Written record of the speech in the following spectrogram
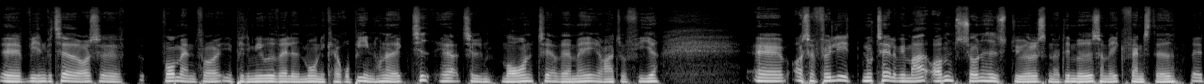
Øh, vi inviterede også øh, formanden for epidemiudvalget, Monika Rubin. Hun havde ikke tid her til morgen til at være med i Radio 4. Øh, og selvfølgelig, nu taler vi meget om Sundhedsstyrelsen og det møde, som ikke fandt sted. Øh,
